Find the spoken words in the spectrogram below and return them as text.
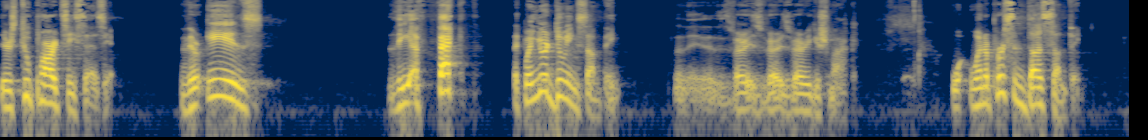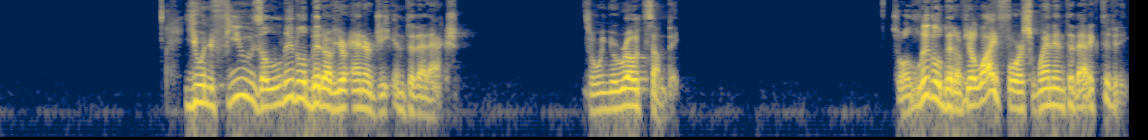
there's two parts he says here. There is the effect, like when you're doing something, it's very, it's very, it's very geschmack. When a person does something, you infuse a little bit of your energy into that action. So when you wrote something, so a little bit of your life force went into that activity.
